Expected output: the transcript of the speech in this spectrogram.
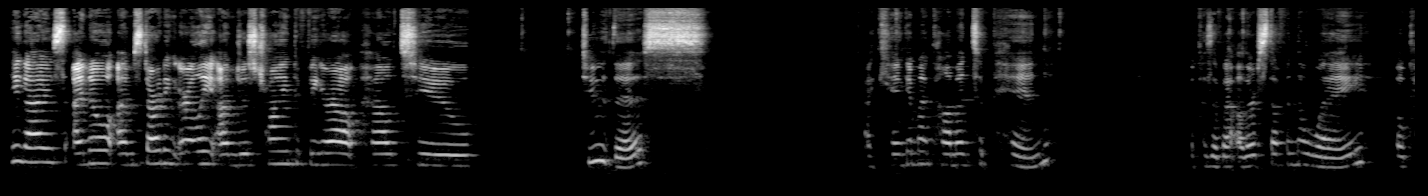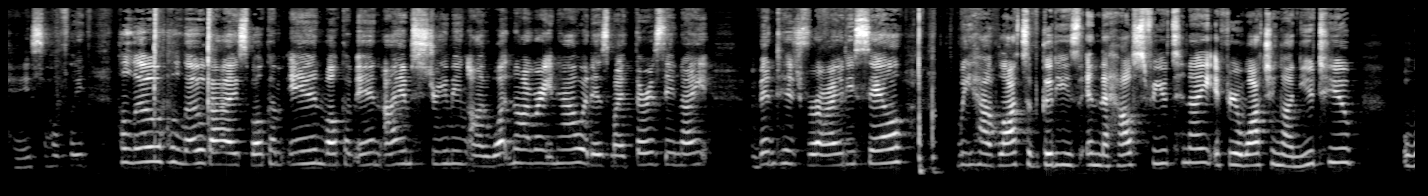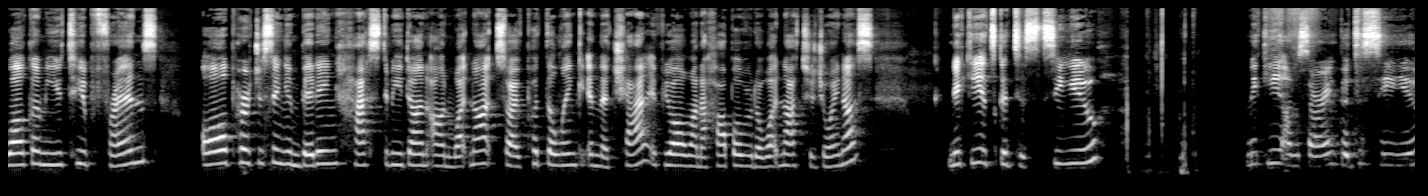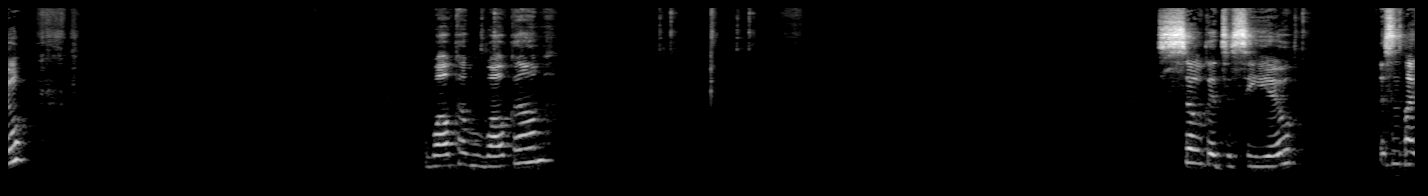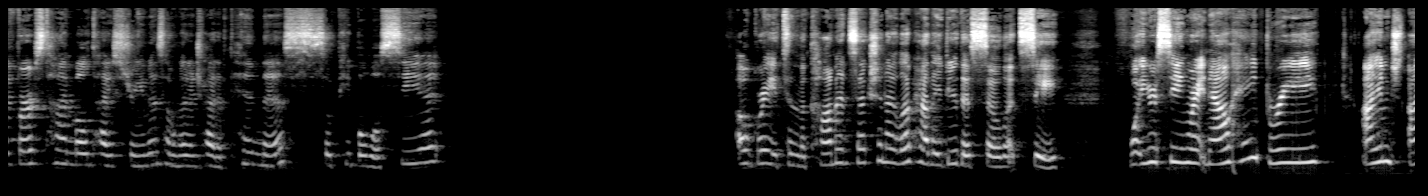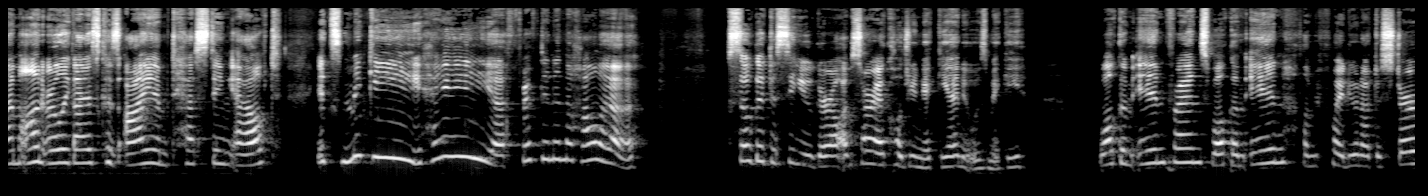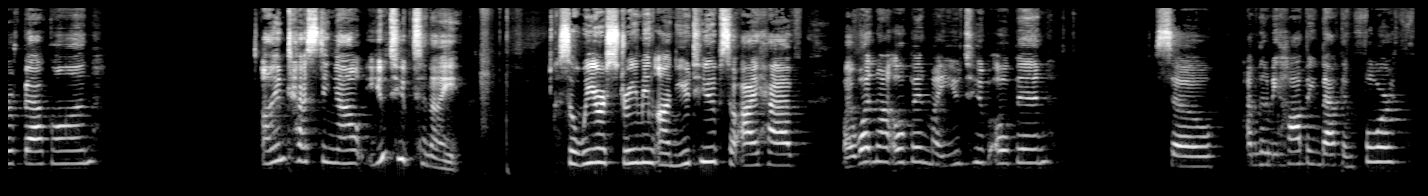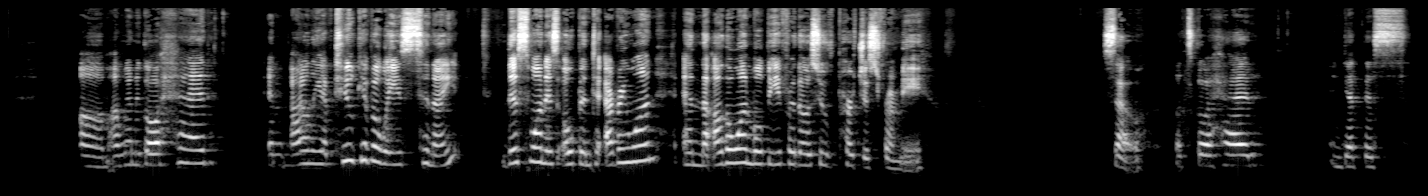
Hey guys, I know I'm starting early. I'm just trying to figure out how to do this. I can't get my comment to pin because I've got other stuff in the way. Okay, so hopefully, hello, hello guys, welcome in, welcome in. I am streaming on Whatnot right now. It is my Thursday night vintage variety sale. We have lots of goodies in the house for you tonight. If you're watching on YouTube, welcome YouTube friends. All purchasing and bidding has to be done on Whatnot. So I've put the link in the chat if you all want to hop over to Whatnot to join us. Nikki, it's good to see you. Mickey, I'm sorry, good to see you. Welcome, welcome. So good to see you. This is my first time multi-streaming, so I'm going to try to pin this so people will see it. Oh, great. It's in the comment section. I love how they do this. So let's see. What you're seeing right now. Hey, Bree. I am I'm on early, guys, because I am testing out. It's Mickey. Hey, thrifting in the holla. So good to see you, girl. I'm sorry I called you Nikki. I knew it was Mickey. Welcome in, friends. Welcome in. Let me put my Do Not Disturb back on. I'm testing out YouTube tonight. So we are streaming on YouTube. So I have my Whatnot open, my YouTube open. So I'm going to be hopping back and forth. Um, I'm going to go ahead and I only have two giveaways tonight. This one is open to everyone, and the other one will be for those who've purchased from me. So let's go ahead and get this.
